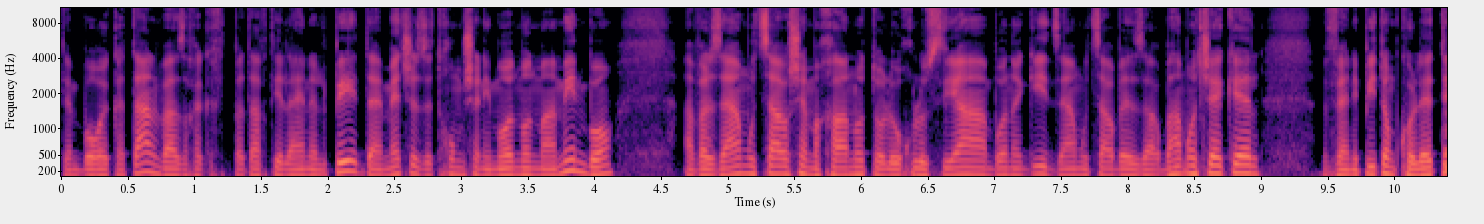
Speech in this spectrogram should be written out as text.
אתם בורק קטן, ואז אחר כך התפתחתי ל-NLP, האמת שזה תחום שאני מאוד מאוד מאמין בו, אבל זה היה מוצר שמכרנו אותו לאוכלוסייה, בוא נגיד, זה היה מוצר באיזה 400 שקל, ואני פתאום קולט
